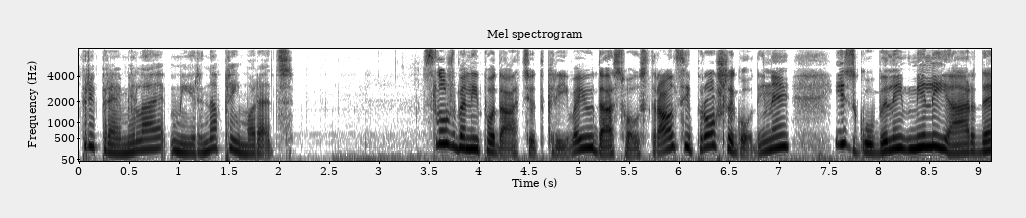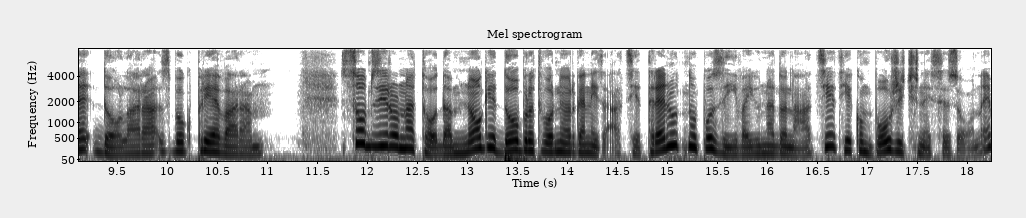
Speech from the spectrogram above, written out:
pripremila je Mirna Primorac. Službeni podaci otkrivaju da su Australci prošle godine izgubili milijarde dolara zbog prijevara. S obzirom na to da mnoge dobrotvorne organizacije trenutno pozivaju na donacije tijekom božićne sezone,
